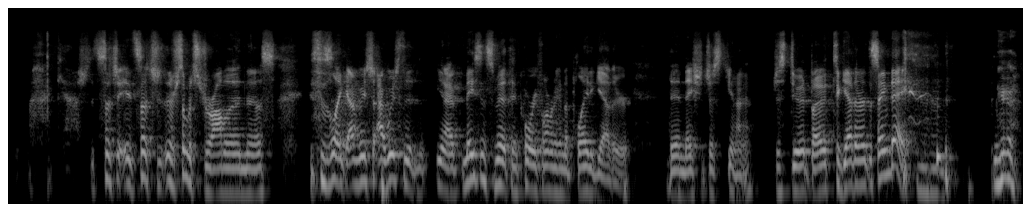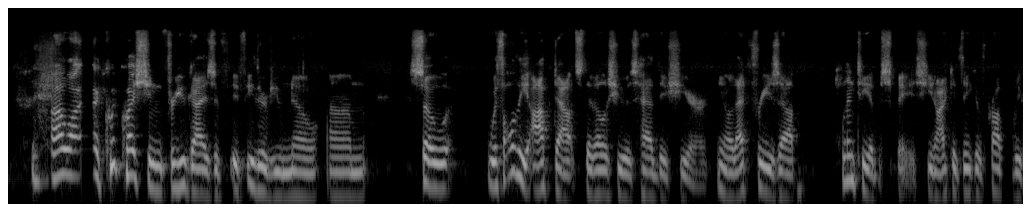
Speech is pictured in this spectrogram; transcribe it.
Gosh, it's such a, it's such there's so much drama in this. This is like I wish I wish that you know if Mason Smith and Korey Farmer are going to play together, then they should just you know just do it both together at the same day. Mm-hmm. yeah. Uh, well, a quick question for you guys, if if either of you know. Um, so, with all the opt outs that LSU has had this year, you know that frees up plenty of space. You know, I could think of probably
